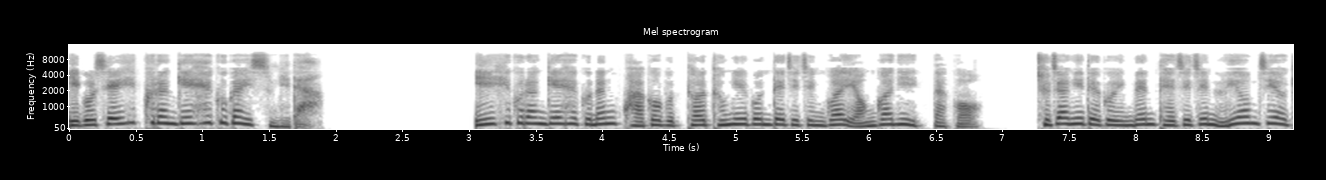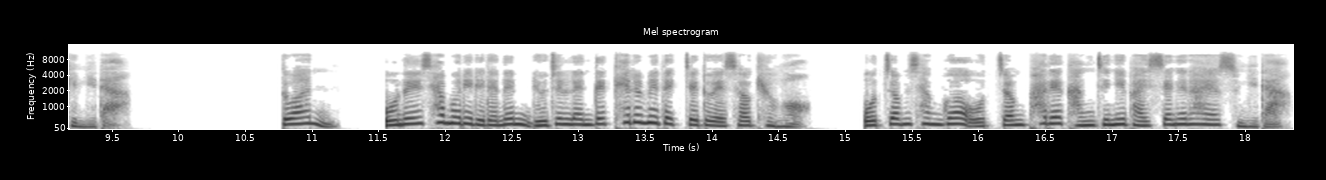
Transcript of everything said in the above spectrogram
이곳에 히쿠란기 해구가 있습니다. 이 히구란기 해구는 과거부터 동일본 대지진과 연관이 있다고 주장이 되고 있는 대지진 위험 지역입니다. 또한 오늘 3월 1일에는 뉴질랜드 케르메덱 제도에서 규모 5.3과 5.8의 강진이 발생을 하였습니다.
